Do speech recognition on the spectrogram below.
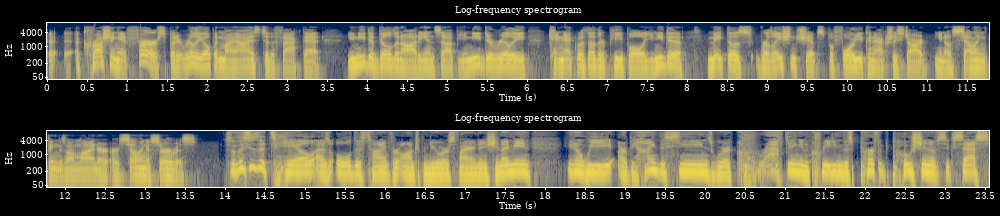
a, a crushing at first, but it really opened my eyes to the fact that you need to build an audience up. You need to really connect with other people. You need to make those relationships before you can actually start, you know, selling things online or, or selling a service. So this is a tale as old as time for entrepreneurs, Fire Nation. I mean, you know, we are behind the scenes. We're crafting and creating this perfect potion of success.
